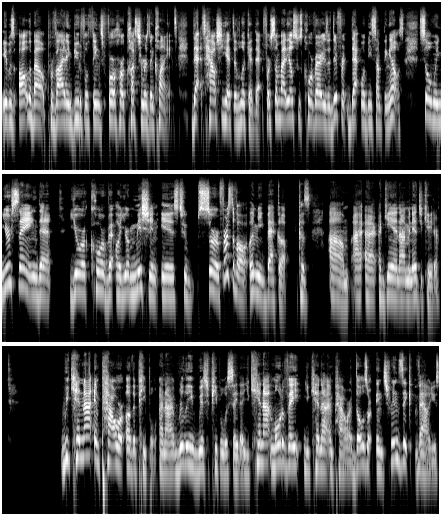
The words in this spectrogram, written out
it was all about providing beautiful things for her customers and clients. That's how she had to look at that. For somebody else whose core values are different, that would be something else. So when you're saying that your core or your mission is to serve, first of all, let me back up because um, I, I, again, I'm an educator we cannot empower other people. And I really wish people would say that. You cannot motivate, you cannot empower. Those are intrinsic values,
